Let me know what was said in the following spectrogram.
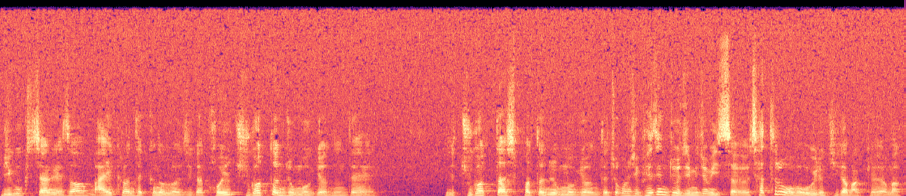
미국 시장에서 마이크론 테크놀로지가 거의 죽었던 종목이었는데 죽었다 싶었던 종목이었는데 조금씩 회생 조짐이 좀 있어요. 차트로 보면 오히려 기가 막혀요. 막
